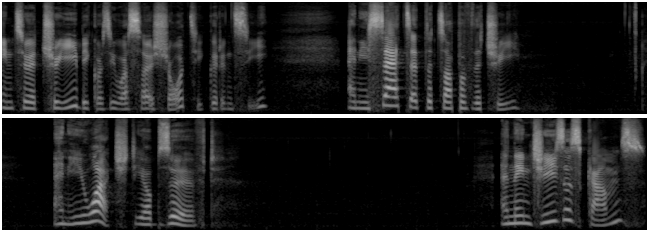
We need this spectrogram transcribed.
into a tree because he was so short, he couldn't see. And he sat at the top of the tree and he watched, he observed. And then Jesus comes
